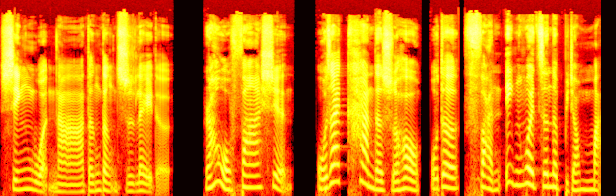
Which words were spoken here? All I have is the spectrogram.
新闻啊等等之类的。然后我发现我在看的时候，我的反应会真的比较慢，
